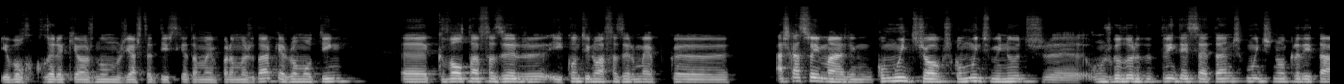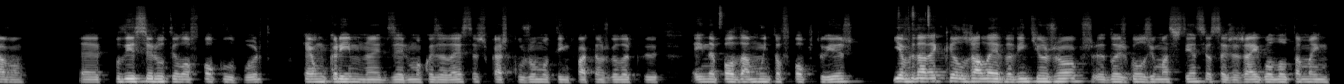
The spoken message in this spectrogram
eu vou recorrer aqui aos números e à estatística também para me ajudar, que é João Moutinho, uh, que volta a fazer e continua a fazer uma época, acho que à sua imagem, com muitos jogos, com muitos minutos, uh, um jogador de 37 anos que muitos não acreditavam uh, que podia ser útil ao Futebol Clube Porto, que é um crime não é, dizer uma coisa dessas, porque acho que o João Moutinho de facto é um jogador que ainda pode dar muito ao futebol português, e a verdade é que ele já leva 21 jogos, dois golos e uma assistência, ou seja, já igualou também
